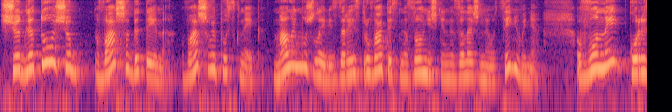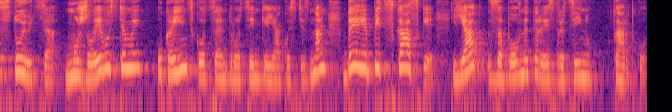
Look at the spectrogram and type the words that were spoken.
що для того, щоб ваша дитина, ваш випускник мали можливість зареєструватись на зовнішнє незалежне оцінювання, вони користуються можливостями Українського центру оцінки якості знань, де є підсказки, як заповнити реєстраційну картку.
